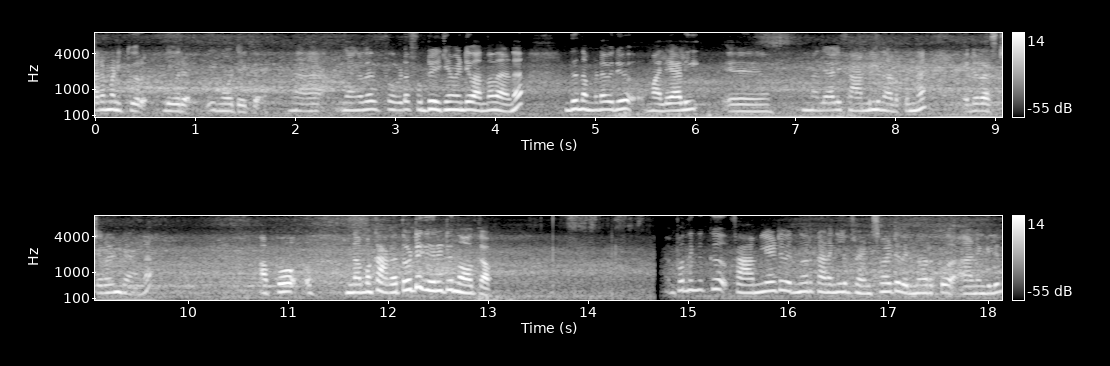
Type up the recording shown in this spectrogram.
അരമണിക്കൂർ ദൂരം ഇങ്ങോട്ടേക്ക്. ഞങ്ങൾ ഇപ്പോൾ ഇവിടെ ഫുഡ് കഴിക്കാൻ വേണ്ടി വന്നതാണ്. ഇത് നമ്മുടെ ഒരു മലയാളി മലയാളി ഫാമിലി നടത്തുന്ന ഒരു റെസ്റ്റോറന്റാണ് അപ്പോൾ നമുക്ക് അകത്തോട്ട് കയറിയിട്ട് നോക്കാം. അപ്പോൾ നിങ്ങൾക്ക് ഫാമിലിയായിട്ട് വരുന്നവർക്കാണെങ്കിലും ഫ്രണ്ട്സുമായിട്ട് വരുന്നവർക്ക് ആണെങ്കിലും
